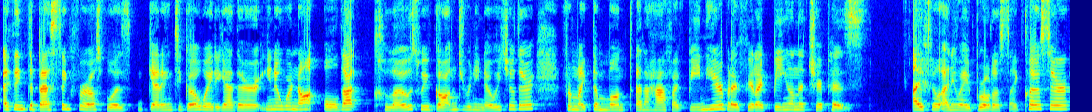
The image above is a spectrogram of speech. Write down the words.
I think the best thing for us was getting to go away together. You know, we're not all that close. We've gotten to really know each other from like the month and a half I've been here. But I feel like being on the trip has, I feel anyway, brought us like closer.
